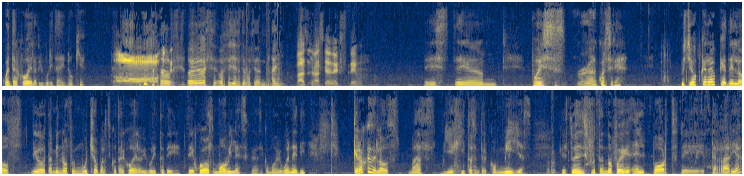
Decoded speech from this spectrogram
¿cuenta el juego de la viborita de Nokia? ¡Oh! o, o ese- o ya es demasiado antaño. Vas demasiado extremo. Este, um, pues, ¿cuál sería? Pues yo creo que de los, digo, también no fui mucho para contar el juego de la viborita de, de juegos móviles, así como el buen Eddie. Creo que de los más viejitos, entre comillas, que estuve disfrutando fue el port de Terraria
